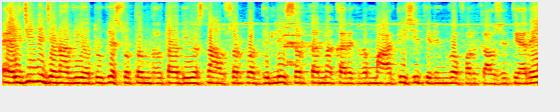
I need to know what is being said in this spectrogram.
એલજીને જણાવ્યું હતું કે સ્વતંત્રતા દિવસના અવસર પર દિલ્હી સરકારના કાર્યક્રમમાં આતિશી તિરંગો ફરકાવશે ત્યારે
